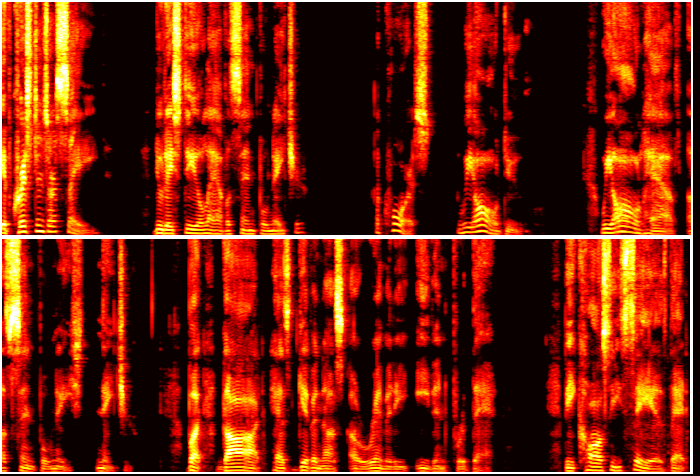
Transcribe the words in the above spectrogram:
If Christians are saved, do they still have a sinful nature? Of course, we all do. We all have a sinful na- nature. But God has given us a remedy even for that. Because He says that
